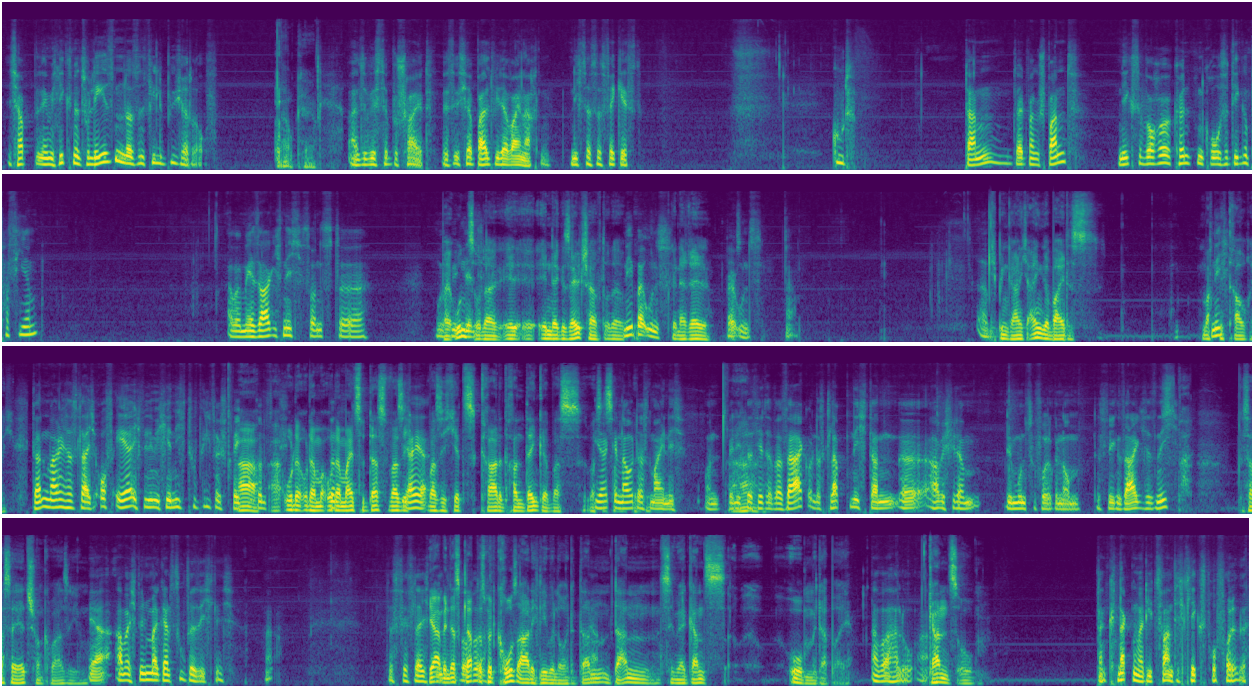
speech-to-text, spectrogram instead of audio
Ich habe nämlich nichts mehr zu lesen, da sind viele Bücher drauf. Ah, okay. Also wisst ihr Bescheid. Es ist ja bald wieder Weihnachten. Nicht, dass ihr es vergesst. Gut. Dann seid mal gespannt. Nächste Woche könnten große Dinge passieren. Aber mehr sage ich nicht, sonst. Äh, bei uns oder in der Gesellschaft oder nee, bei uns. generell? Bei uns, ja. ich bin gar nicht eingeweiht, das macht nicht? mich traurig. Dann mache ich das gleich off-air, ich will nämlich hier nicht zu viel versprechen. Ah, ah, oder, oder, oder meinst du das, was ich, ja, ja. Was ich jetzt gerade dran denke? Was, was ja, genau das meine ich. Und wenn ah. ich das jetzt aber sage und das klappt nicht, dann äh, habe ich wieder den Mund zu voll genommen. Deswegen sage ich es nicht. Das hast du ja jetzt schon quasi. Ja, aber ich bin mal ganz zuversichtlich. Ja. Dass wir vielleicht. Ja, wenn das klappt, das wird großartig, liebe Leute. Dann, ja. dann sind wir ganz oben mit dabei. Aber hallo. Ganz oben. Dann knacken wir die 20 Klicks pro Folge.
